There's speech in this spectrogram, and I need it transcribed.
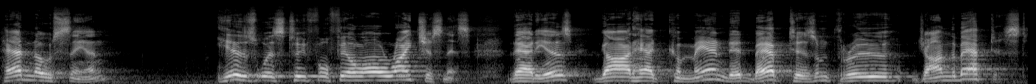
had no sin, his was to fulfill all righteousness. That is, God had commanded baptism through John the Baptist.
